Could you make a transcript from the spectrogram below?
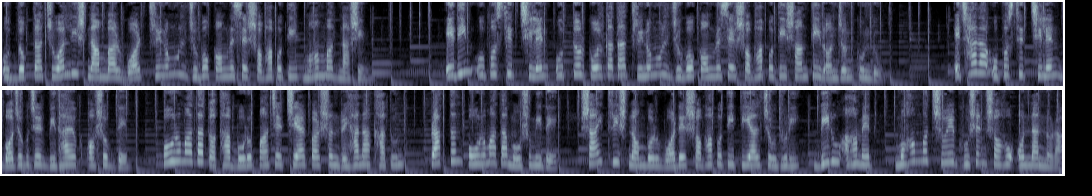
উদ্যোক্তা চুয়াল্লিশ নাম্বার ওয়ার্ড তৃণমূল যুব কংগ্রেসের সভাপতি মোহাম্মদ নাসিম। এদিন উপস্থিত ছিলেন উত্তর কলকাতা তৃণমূল যুব কংগ্রেসের সভাপতি শান্তি রঞ্জন কুণ্ডু। এছাড়া উপস্থিত ছিলেন বজবুজের বিধায়ক অশোক দেব, পৌরমাতা তথা বড় পাঁচের চেয়ারপারসন রেহানা খাতুন, প্রাক্তন পৌরমাতা মৌসুমী দে সাঁত্রিশ নম্বর ওয়ার্ডের সভাপতি পিয়াল চৌধুরী, বীরু আহমেদ, মোহাম্মদ শোয়েব হোসেন সহ অন্যান্যরা।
